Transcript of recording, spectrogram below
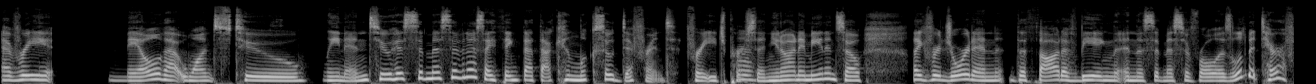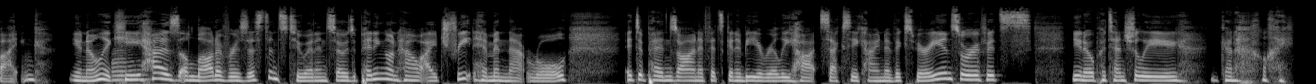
every male that wants to lean into his submissiveness, I think that that can look so different for each person. Mm. You know what I mean? And so, like for Jordan, the thought of being in the submissive role is a little bit terrifying. You know, like mm. he has a lot of resistance to it. And so, depending on how I treat him in that role, it depends on if it's going to be a really hot, sexy kind of experience or if it's, you know, potentially going to like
